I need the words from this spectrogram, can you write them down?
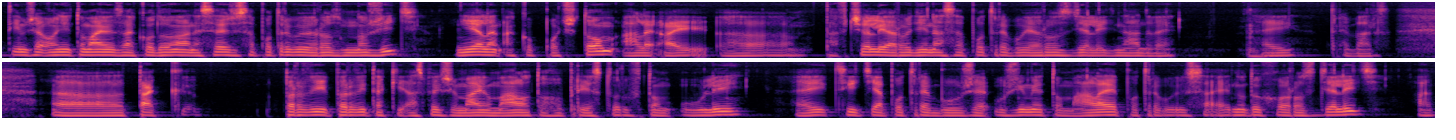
tým, že oni to majú zakodované, že sa potrebujú rozmnožiť, nie len ako počtom, ale aj tá včelia rodina sa potrebuje rozdeliť na dve. Mhm. Hej, trebárs. Tak prvý, prvý taký aspekt, že majú málo toho priestoru v tom úli, hej, cítia potrebu, že už im je to malé, potrebujú sa jednoducho rozdeliť a uh,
